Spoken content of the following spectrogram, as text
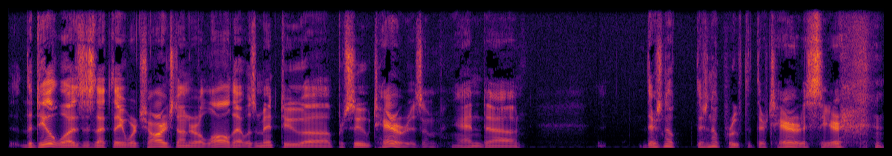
the deal was is that they were charged under a law that was meant to uh, pursue terrorism, and uh, there's no there's no proof that they're terrorists here.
